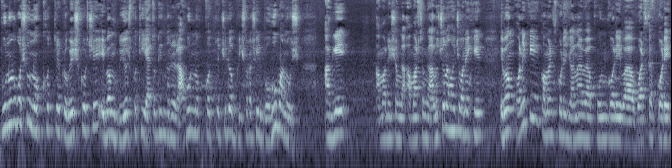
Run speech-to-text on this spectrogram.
পুনর্বসু নক্ষত্রে প্রবেশ করছে এবং বৃহস্পতি এতদিন ধরে রাহুর নক্ষত্রে ছিল, বৃষরাশির বহু মানুষ। আগে আমাদের সঙ্গে, আমার সঙ্গে আলোচনা হয়েছে অনেকের এবং অনেকে কমেন্টস করে জানায় বা ফোন করে বা হোয়াটসঅ্যাপ করে।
